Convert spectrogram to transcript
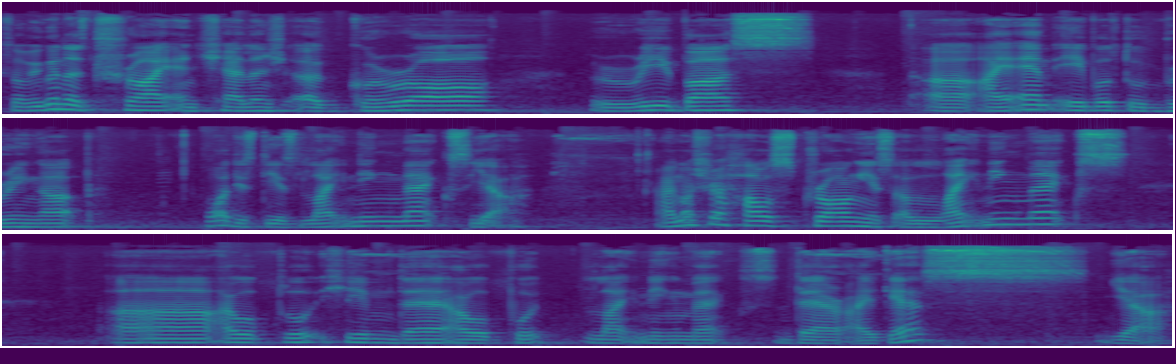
So we're gonna try and challenge a Graw Rebus. Uh, I am able to bring up, what is this, Lightning Max? Yeah. I'm not sure how strong is a Lightning Max. Uh, I will put him there. I will put Lightning Max there, I guess. Yeah.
